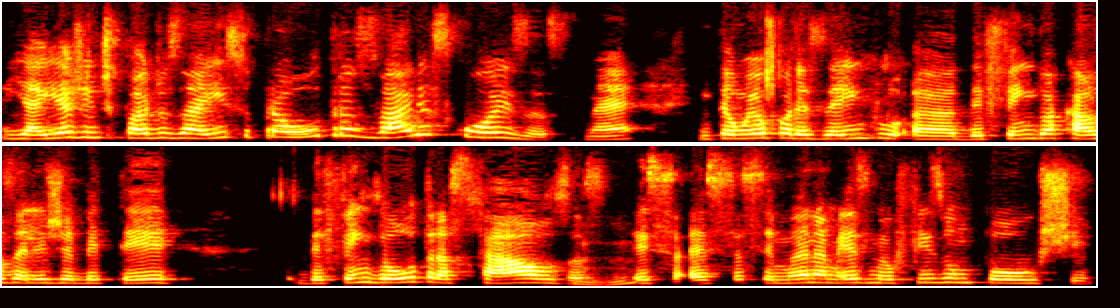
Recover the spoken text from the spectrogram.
E aí a gente pode usar isso para outras várias coisas, né? Então, eu, por exemplo, uh, defendo a causa LGBT, defendo outras causas. Uhum. Essa, essa, semana mesmo eu fiz um post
